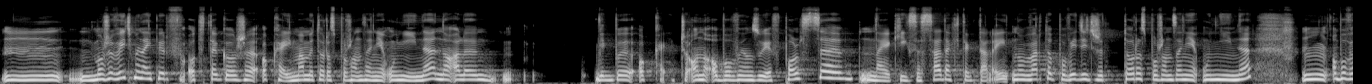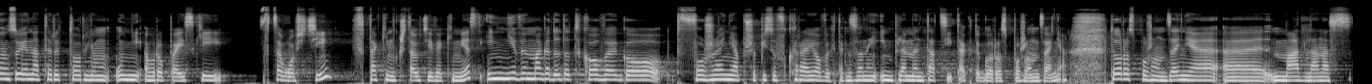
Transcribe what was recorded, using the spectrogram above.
Hmm, może wyjdźmy najpierw od tego, że okej, okay, mamy to rozporządzenie unijne, no ale jakby okej, okay, czy ono obowiązuje w Polsce, na jakich zasadach i tak dalej. No warto powiedzieć, że to rozporządzenie unijne mm, obowiązuje na terytorium Unii Europejskiej w całości, w takim kształcie, w jakim jest i nie wymaga dodatkowego tworzenia przepisów krajowych, tak zwanej implementacji tak, tego rozporządzenia. To rozporządzenie e, ma dla nas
